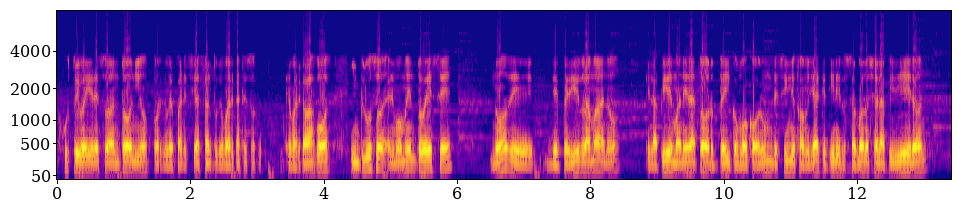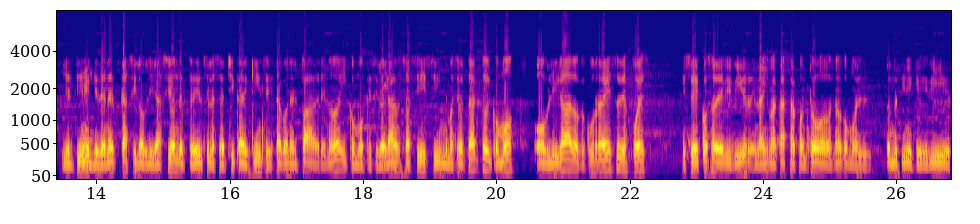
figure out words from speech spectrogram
justo iba a ir eso de Antonio, porque me parecía salto que marcaste eso, que marcabas vos. Incluso el momento ese, ¿no? De, de pedir la mano, que la pide de manera torpe y como con un designio familiar que tiene, los hermanos ya la pidieron, y él tiene que tener casi la obligación de pedírsela a esa chica de 15 que está con el padre, ¿no? Y como que se lo lanza así sin demasiado tacto y como obligado que ocurra eso y después esa cosa de vivir en la misma casa con todos, ¿no? Como el dónde tiene que vivir,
